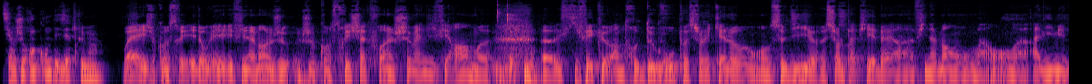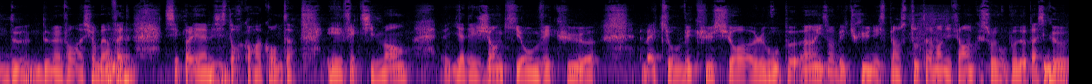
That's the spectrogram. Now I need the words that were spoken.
c'est-à-dire je rencontre des êtres humains. Ouais, et je construis et donc et finalement je, je construis chaque fois un chemin différent, euh, euh ce qui fait que entre deux groupes sur lesquels on, se dit euh, sur le papier, ben finalement on va on va animer deux, deux mêmes formations, ben en fait c'est pas les mêmes histoires qu'on raconte. Et effectivement, il y a des gens qui ont vécu euh, ben, qui ont vécu sur le groupe 1, ils ont vécu une expérience totalement différente que sur le groupe 2 parce que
